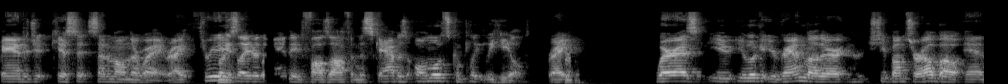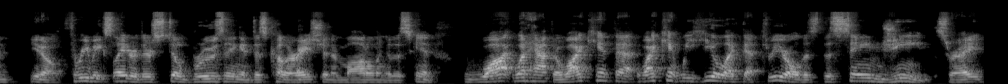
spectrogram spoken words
bandage it, kiss it, send them on their way. Right. Three days later, the band-aid falls off and the scab is almost completely healed. Right. Right. Whereas you you look at your grandmother, she bumps her elbow, and you know three weeks later there's still bruising and discoloration and modeling of the skin. Why? What happened? Why can't that? Why can't we heal like that three year old? It's the same genes, right?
